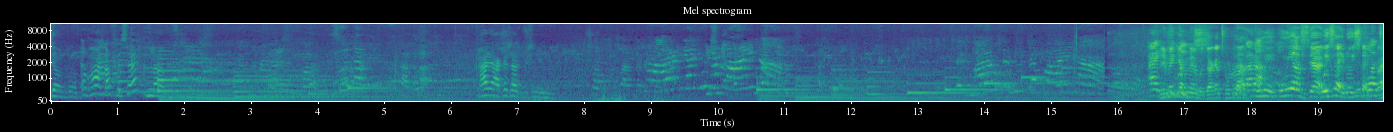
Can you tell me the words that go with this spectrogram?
যাও যাও আল্লাহ হাফেজ আল্লাহ হাফেজ। আরে আকাশ আসবে শুনি ফ্রেমে কেমনে জায়গা ছোট না তুমি তুমি আসছে ওই সাইড ওই সাইড না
